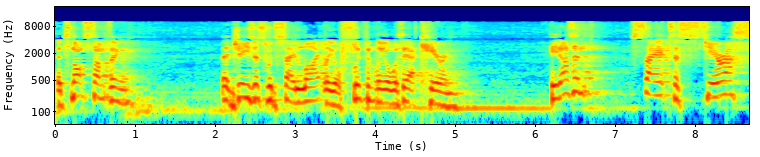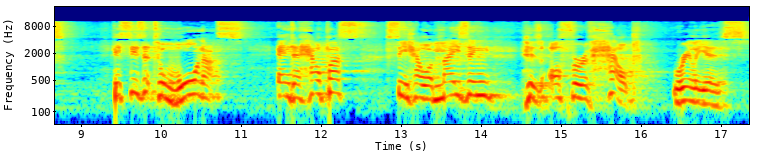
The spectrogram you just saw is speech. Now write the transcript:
It's not something that Jesus would say lightly or flippantly or without caring. He doesn't say it to scare us, He says it to warn us and to help us see how amazing His offer of help really is.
